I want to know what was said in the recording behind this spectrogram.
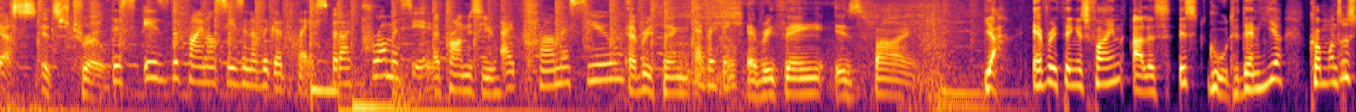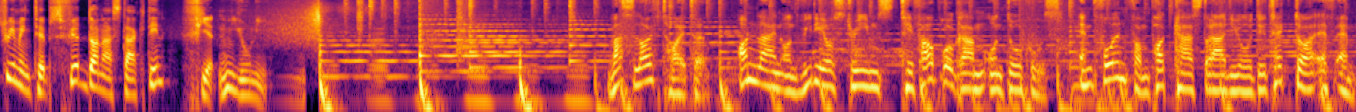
Yes, it's true. This is the final season of The Good Place, but I promise you, I promise you. I promise you, Everything. everything. Everything is fine. Ja, everything is fine, alles ist gut. Denn hier kommen unsere Streaming-Tipps für Donnerstag, den 4. Juni. Was läuft heute? Online- und Videostreams, TV-Programm und Dokus. Empfohlen vom Podcast Radio Detektor FM.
